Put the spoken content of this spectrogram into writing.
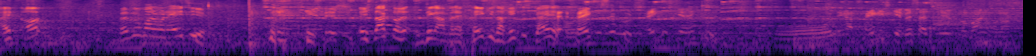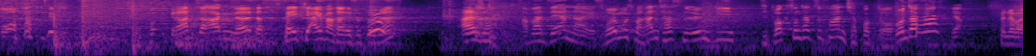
Als ob? Versuch mal 180. Ich sag doch, Digga, aber der Fakey sah richtig geil aus. Fakes sind gut. Fakes gehen echt gut. Oh. Digga, Fakes gehen besser als wir normalen, oder? Oh, fast wirklich. Gerade sagen, ne, dass es Fakey einfacher ist so, ne? Also, Aber sehr nice. Wollen wir uns mal rantasten, irgendwie die Box runterzufahren? Ich hab Bock drauf. runterfahren? Ja. Bin dabei.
